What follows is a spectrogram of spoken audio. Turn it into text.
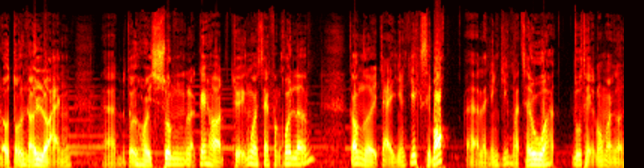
độ tuổi nổi loạn à, độ tuổi hồi xuân là cái họ chuyển qua xe phân khối lớn. Có người chạy những chiếc Sport à, là những chiếc mà xe đua đua thiệt đó mọi người.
